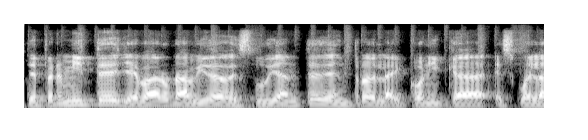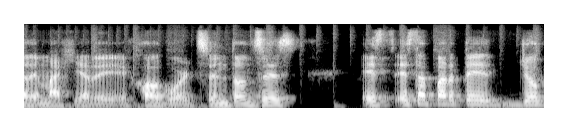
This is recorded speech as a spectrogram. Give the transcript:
te permite llevar una vida de estudiante dentro de la icónica escuela de magia de Hogwarts. Entonces, esta parte yo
